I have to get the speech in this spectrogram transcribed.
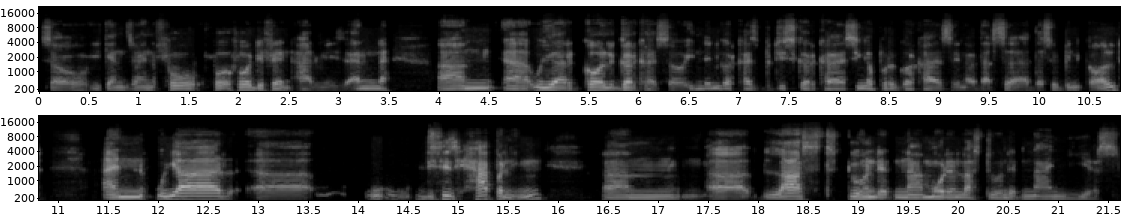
So you can join four, four, four different armies. And um, uh, we are called Gurkhas. So Indian Gurkhas, British Gurkhas, Singapore Gurkhas, you know, that's, uh, that's we've been called. And we are, uh, this is happening um, uh, last 200 more than last 209 years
